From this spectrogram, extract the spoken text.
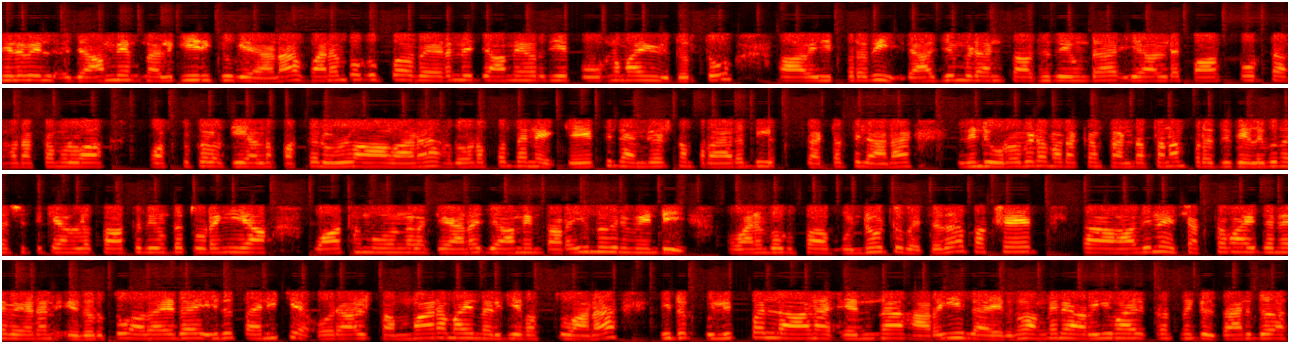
നിലവിൽ ജാമ്യം നൽകിയിരിക്കുകയാണ്. വനം വകുപ്പ് വേടന്റെ ജാമ്യ ഹർജിയെ പൂർണമായും എതിർത്തു. ഈ പ്രതി രാജ്യം വിടാൻ സാധ്യതയുണ്ട്. ഇയാളുടെ പാസ്പോർട്ട് അടക്കമുള്ള വസ്തുക്കളൊക്കെ ഇയാളുടെ പക്കലുള്ള ആളാണ്. അതോടൊപ്പം തന്നെ കേസിന്റെ അന്വേഷണം പ്രാരംഭിക ഘട്ടത്തിലാണ്. ഇതിന്റെ ഉറവിടമടക്കം കണ്ടെത്തണം. പ്രതി തെളിവ് നശിപ്പിക്കാനുള്ള സാധ്യതയുണ്ട്. തുടങ്ങിയ വാദമുഖങ്ങളൊക്കെയാണ് ജാമ്യം തടയുന്നതിന് വേണ്ടി വനംവകുപ്പ് മുന്നോട്ട് വെച്ചത്. പക്ഷേ അതിനെ ശക്തമായി തന്നെ വേടൻ എതിർത്തു. അതായത് ഇത് തനിക്ക് ഒരാൾ സമ്മാനമായി നൽകിയ വസ്തുവാണ്. ഇത് പുലിപ്പല്ലാണ് എന്ന് അറിയില്ലായിരുന്നു. അങ്ങനെ അറിയുമായിരുന്നെങ്കിൽ താനിത്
